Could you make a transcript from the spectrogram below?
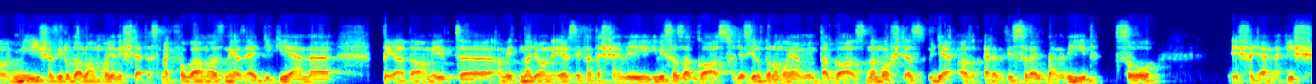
hogy mi is az irodalom, hogyan is lehet ezt megfogalmazni, az egyik ilyen példa, amit, amit nagyon érzékletesen végigvisz, az a gaz, hogy az irodalom olyan, mint a gaz. Na most ez ugye az eredeti szövegben weed szó, és hogy ennek is,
